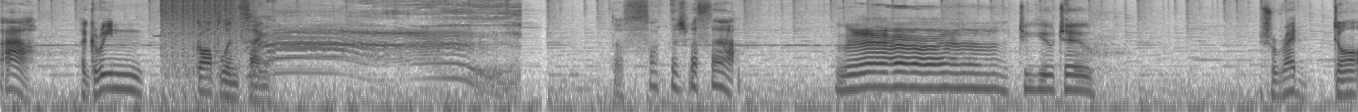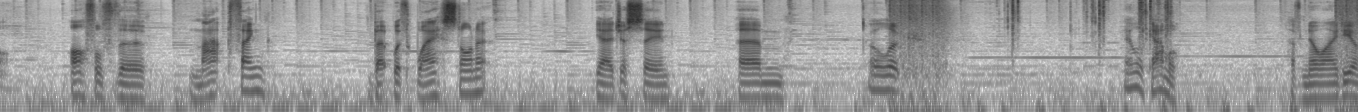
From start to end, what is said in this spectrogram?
Ah, a green goblin thing. The fuck was with that? To you too. There's a red dot off of the map thing, but with west on it. Yeah, just saying. Um. Oh look. Hey, look, ammo. Have no idea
